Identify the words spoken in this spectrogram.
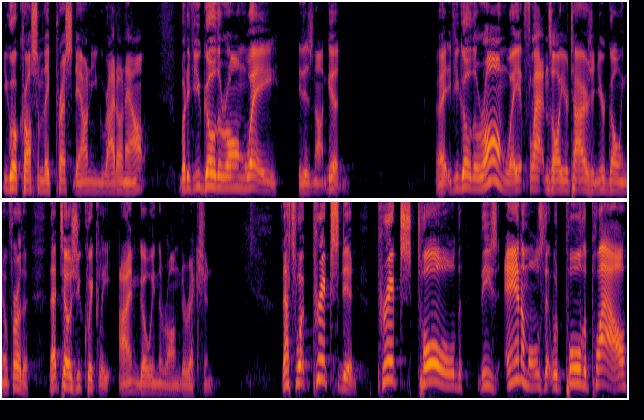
you go across them, they press down, and you ride on out. But if you go the wrong way, it is not good right? If you go the wrong way, it flattens all your tires and you're going no further. That tells you quickly, I'm going the wrong direction. That's what pricks did. Pricks told these animals that would pull the plow,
